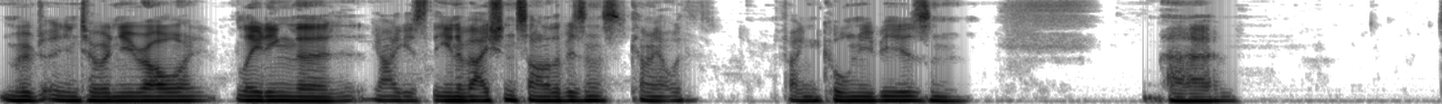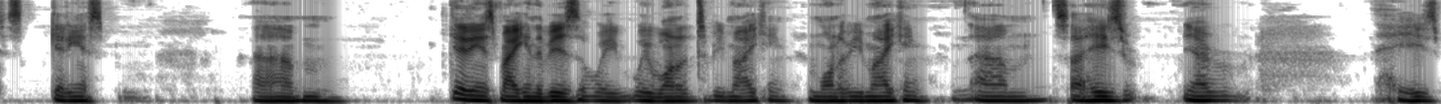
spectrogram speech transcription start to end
moved into a new role, leading the I guess the innovation side of the business, coming up with fucking cool new beers and uh, just getting us, um, getting us making the beers that we we wanted to be making and want to be making. Um, so he's you know he's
